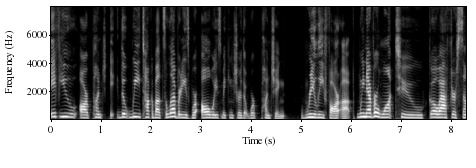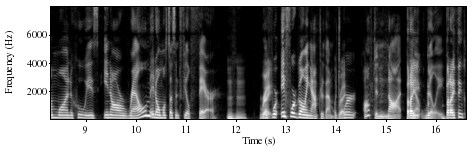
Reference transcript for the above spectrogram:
If you are punch, that we talk about celebrities, we're always making sure that we're punching really far up. We never want to go after someone who is in our realm. It almost doesn't feel fair. Mm-hmm. Right. If we're if we're going after them, which Right. we're often not. but you I know, really. But I think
